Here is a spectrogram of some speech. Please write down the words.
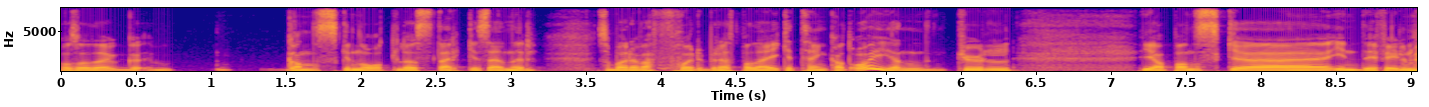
Altså det ganske nådeløst sterke scener. Så bare vær forberedt på det. Ikke tenk at oi, en kul japansk uh, indiefilm.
